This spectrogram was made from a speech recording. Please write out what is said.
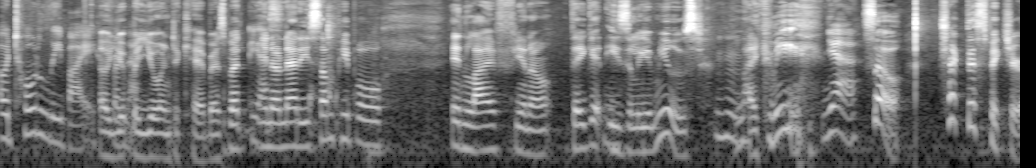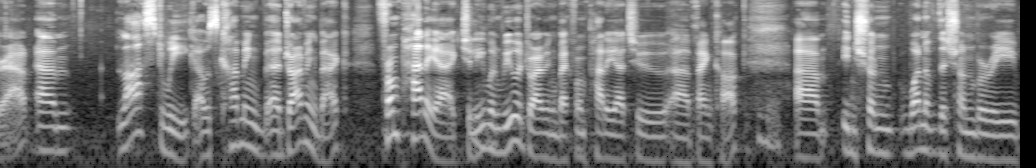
I would totally buy. Oh, you, but you're into Care Bears. But you know, Yes. Natty, some people in life, you know, they get easily amused, Mm-hmm. like me. Yeah. So, check this picture out. Um, last week, I was coming, uh, driving back from Pattaya. Actually, Mm-hmm. when we were driving back from Pattaya to uh, Bangkok, um, in one of the Chonburi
